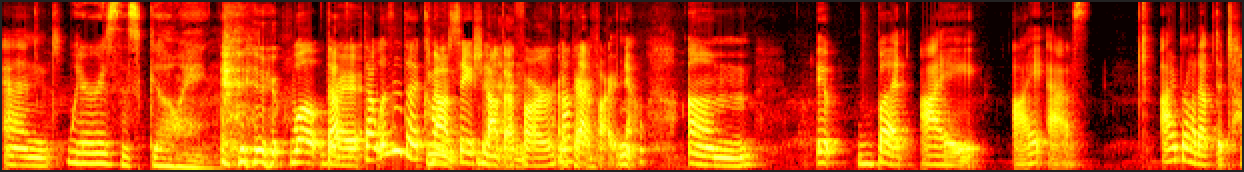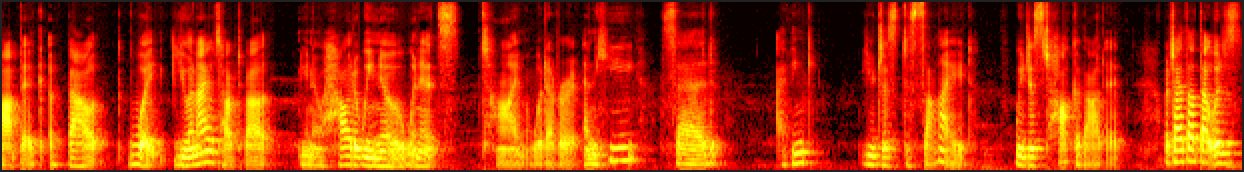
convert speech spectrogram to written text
and Where is this going? well, that Right. that wasn't the conversation. not that far? Not Okay. that far. No. Um, it. But I I asked. I brought up the topic about what you and I had talked about. You know, how do we know when it's time, whatever? And he said, "I think you just decide. We just talk about it." Which I thought that was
